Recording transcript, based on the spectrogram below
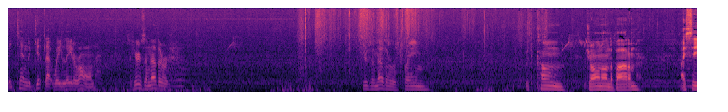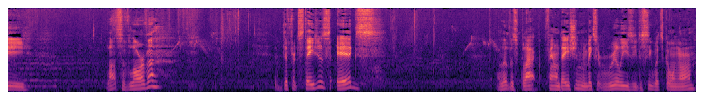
they tend to get that way later on. So here's another here's another frame with comb drawn on the bottom. I see lots of larvae at different stages, eggs. I love this black foundation. It makes it real easy to see what's going on.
